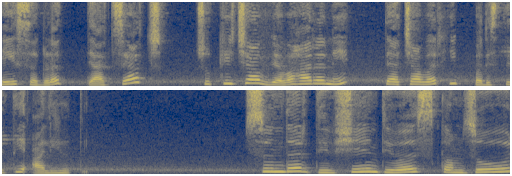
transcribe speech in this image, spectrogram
हे सगळं त्याच्याच चुकीच्या व्यवहाराने त्याच्यावर ही परिस्थिती आली होती. सुंदर दिवसेंदिवस कमजोर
